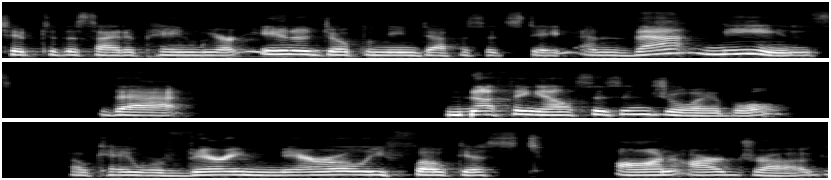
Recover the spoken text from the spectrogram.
tip to the side of pain, we are in a dopamine deficit state. And that means that nothing else is enjoyable. Okay, we're very narrowly focused on our drug.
